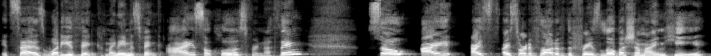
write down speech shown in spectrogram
It says, what do you think? My name is Fink. I sell clothes for nothing. So I, I, I sort of thought of the phrase, lo bashamayim he,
